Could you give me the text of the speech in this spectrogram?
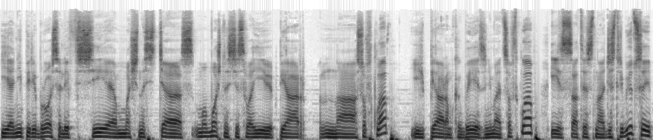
и они перебросили все мощности, мощности свои пиар на Soft Club, и пиаром как бы EA занимается Soft Club, и, соответственно, дистрибьюцией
